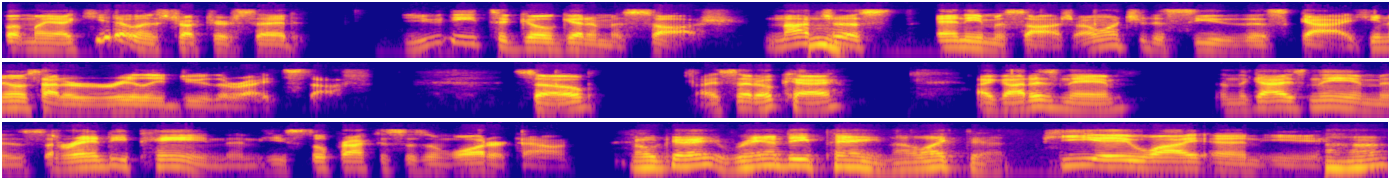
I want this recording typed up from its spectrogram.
But my Aikido instructor said, You need to go get a massage, not mm. just any massage. I want you to see this guy. He knows how to really do the right stuff. So I said, Okay. I got his name, and the guy's name is Randy Payne, and he still practices in Watertown. Okay, Randy Payne. I like that. P A Y N E. Uh-huh.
